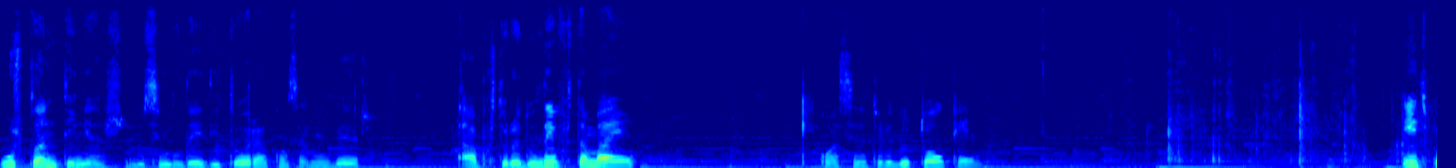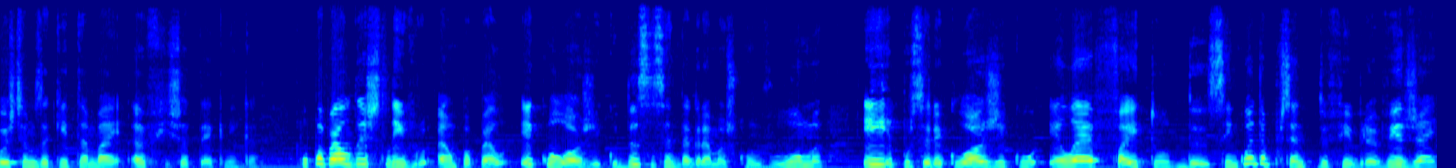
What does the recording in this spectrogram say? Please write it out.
os planetinhas do símbolo da editora, conseguem ver. A abertura do livro também, aqui com a assinatura do Tolkien. E depois temos aqui também a ficha técnica. O papel deste livro é um papel ecológico de 60 gramas com volume e, por ser ecológico, ele é feito de 50% de fibra virgem,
